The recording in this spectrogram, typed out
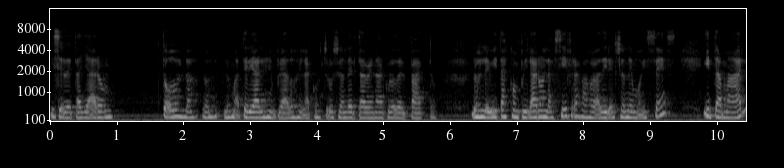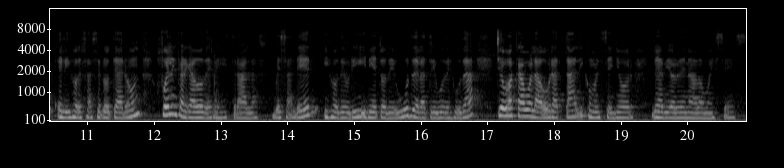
y se detallaron todos los, materiales empleados en la construcción del tabernáculo del pacto. Los levitas compilaron las cifras bajo la dirección de Moisés y Tamar, el hijo del sacerdote Aarón, fue el encargado de registrarlas. Besaler, hijo de Uri y nieto de Ur de la tribu de Judá, llevó a cabo la obra tal y como el Señor le había ordenado a Moisés.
